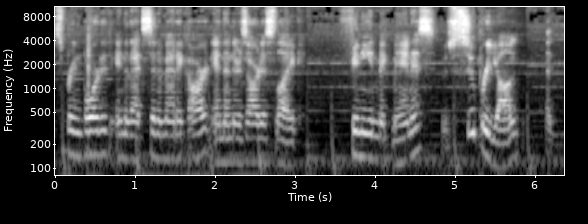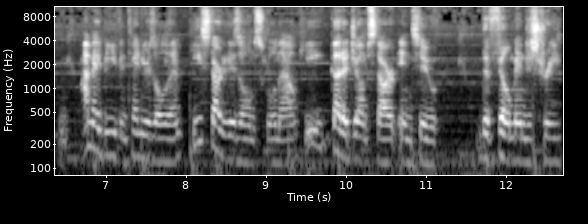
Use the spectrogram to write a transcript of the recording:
springboarded into that cinematic art, and then there's artists like Finnian MacManus, who's super young, I may be even 10 years older than him. He started his own school now. He got a jump start into the film industry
